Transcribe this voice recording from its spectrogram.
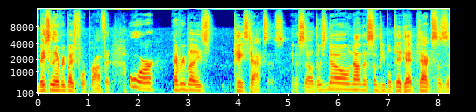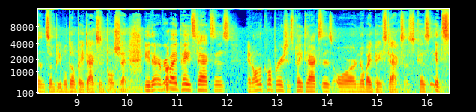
basically, everybody's for profit, or everybody's pays taxes. You know, so there's no not that some people pay taxes and some people don't pay taxes. Bullshit. Either everybody pays taxes and all the corporations pay taxes, or nobody pays taxes because it's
